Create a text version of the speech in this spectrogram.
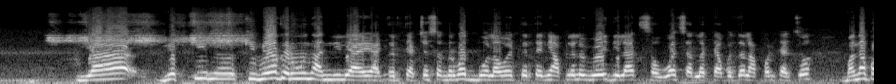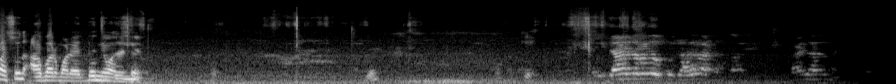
या व्यक्तीनं किमया घडवून आणलेली आहे. तर त्याच्या संदर्भात बोलावं तर त्यांनी आपल्याला वेळ दिला संवाद साधला त्याबद्दल आपण त्यांचं मनापासून आभार मानूया धन्यवाद सर. धन्यवाद Okay.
